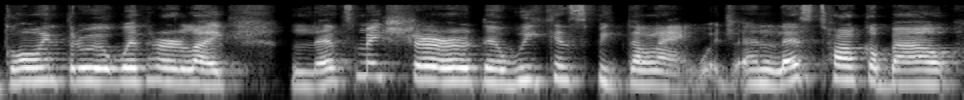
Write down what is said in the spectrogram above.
going through it with her, like, let's make sure that we can speak the language and let's talk about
